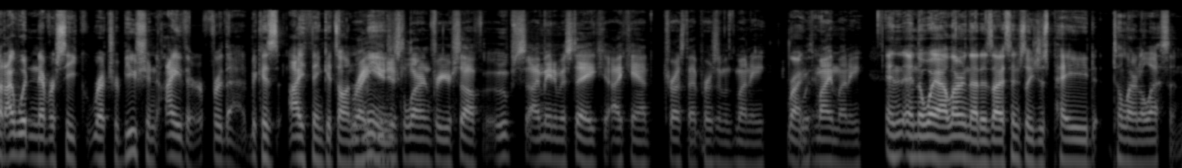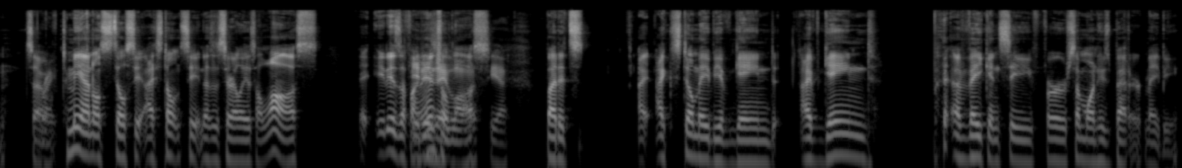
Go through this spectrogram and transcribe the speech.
but I wouldn't never seek retribution either for that because I think it's on Right. me. You just learn for yourself. Oops, I made a mistake. I can't trust that person with money. right. With my money. and and the way I learned that is I essentially just paid to learn a lesson. So Right. to me, I don't still see I don't see it necessarily as a loss. It is a It is financial a loss, loss. Yeah. but it's I, I still maybe have gained I've gained a vacancy for someone who's better maybe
